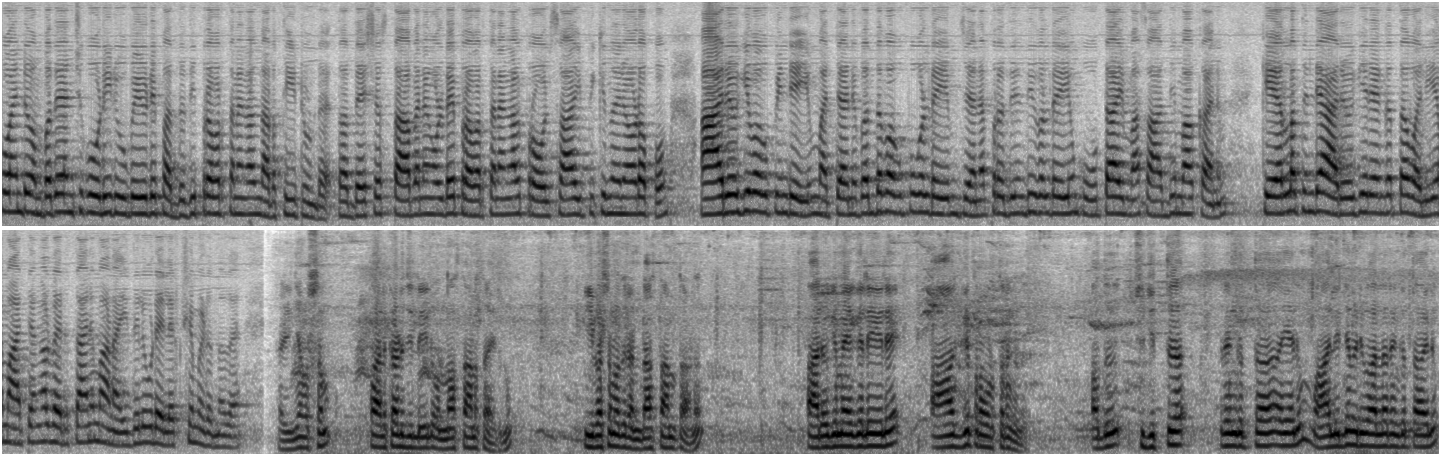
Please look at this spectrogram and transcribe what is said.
പോയിന്റ് ഒമ്പത് അഞ്ച് കോടി രൂപയുടെ പദ്ധതി പ്രവർത്തനങ്ങൾ നടത്തിയിട്ടുണ്ട്. തദ്ദേശ സ്ഥാപനങ്ങളുടെ പ്രവർത്തനങ്ങൾ പ്രോത്സാഹിപ്പിക്കുന്നതിനോടൊപ്പം ആരോഗ്യ വകുപ്പിന്റെയും മറ്റ് അനുബന്ധ വകുപ്പുകളുടെയും ജനപ്രതിനിധികളുടെയും കൂട്ടായ്മ സാധ്യമാക്കാനും കേരളത്തിന്റെ ആരോഗ്യ രംഗത്ത് വലിയ മാറ്റങ്ങൾ വരുത്താനുമാണ് ഇതിലൂടെ ലക്ഷ്യമിടുന്നത്. കഴിഞ്ഞ വർഷം പാലക്കാട് ജില്ലയിൽ ഒന്നാം സ്ഥാനത്തായിരുന്നു. ഈ വർഷം അത് രണ്ടാം സ്ഥാനത്താണ്. ആരോഗ്യമേഖലയിലെ ആകെ പ്രവർത്തനങ്ങൾ അത് ശുചിത്വ രംഗത്തായാലും മാലിന്യ പരിപാലന രംഗത്തായാലും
